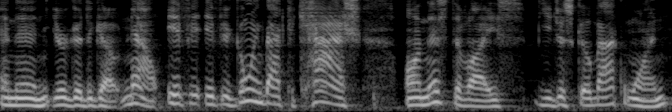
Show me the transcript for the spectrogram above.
and then you're good to go. Now, if, if you're going back to cash on this device, you just go back one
